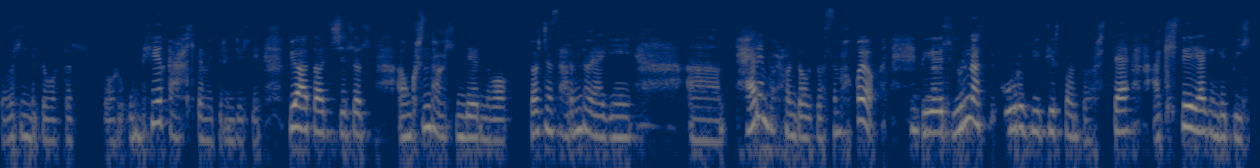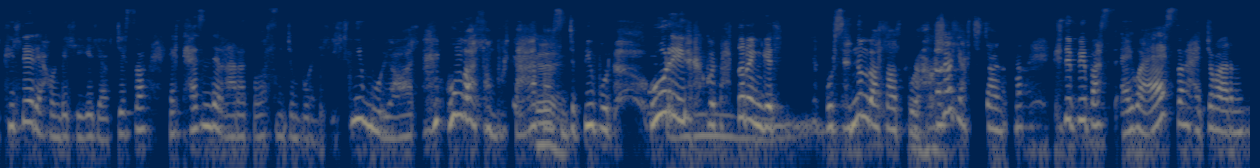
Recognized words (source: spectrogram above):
дуулна гэдэг бол үнэхээр гайхалтай мэдрэмж илээ. Би одоо жишээлбэл өнгөрсөн тоглолтын дээр нөгөө дуучин Саран Туяагийн хайрын бурхан дууг дуулсан байхгүй юу. Тэгээл ер нь өөрөө би тэр дунд дуртай. А гэхдээ яг ингээд бэлтгэлээр яг ингээд хийгээл явж исэн. Яг тайзан дээр гараад дуулсан чинь бүр ингээд ихний мөр яваал хүн болгон бүр дагаад дуулсан чинь би бүр өөрөө ирэхгүй дотор ингээд бүр сонирн болоод бүр огшоол явчихж байгаа юм. Гэхдээ би бас айгүй айсан хажуугаар нь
